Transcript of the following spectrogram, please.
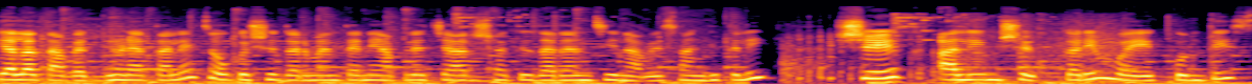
याला ताब्यात घेण्यात आले. चौकशी दरम्यान त्यांनी आपल्या चार साथीदारांची नावे सांगितली. शेख आलिम शेख करीम व एकोणतीस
